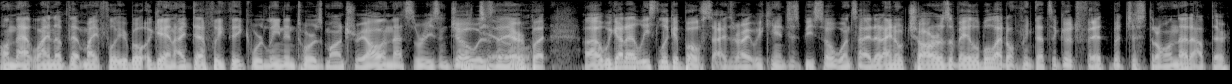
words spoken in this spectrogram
on that lineup that might float your boat? Again, I definitely think we're leaning towards Montreal, and that's the reason Joe too. there. But uh, we got to at least look at both sides, right? We can't just be so one sided. I know Chara's available. I don't think that's a good fit, but just throwing that out there.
